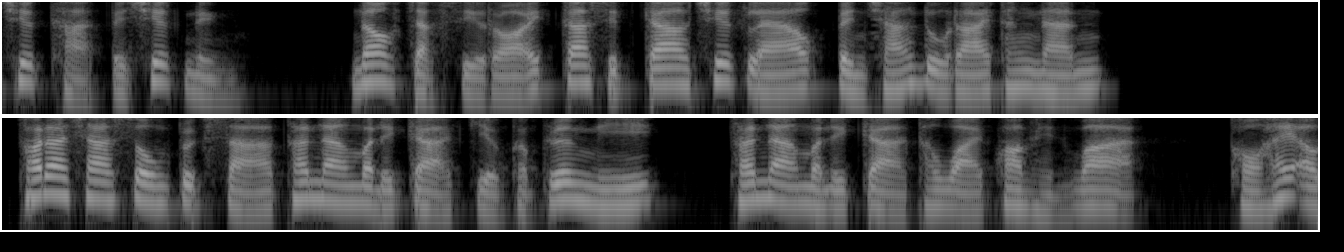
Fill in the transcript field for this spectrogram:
เชือกขาดไปเชือกหนึ่ง นอกจาก 499 เชือกแล้วเป็นช้างดุร้ายทั้งนั้น พระราชาทรงปรึกษาพระนางมาริกาเกี่ยวกับเรื่องนี้ พระนางมาริกาถวายความเห็นว่า ขอให้เอา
